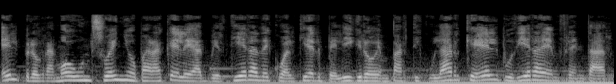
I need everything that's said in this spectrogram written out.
él programó un sueño para que le advirtiera de cualquier peligro en particular que él pudiera enfrentar.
